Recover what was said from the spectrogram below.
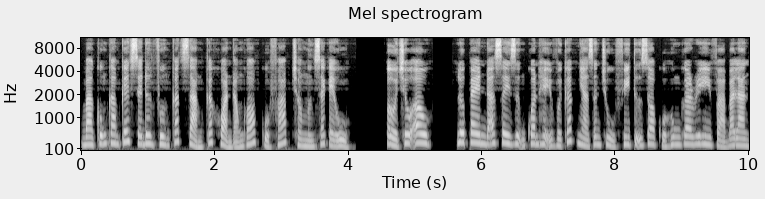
Bà cũng cam kết sẽ đơn phương cắt giảm các khoản đóng góp của Pháp cho ngân sách EU. Ở châu Âu, Le Pen đã xây dựng quan hệ với các nhà dân chủ phi tự do của Hungary và Ba Lan.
